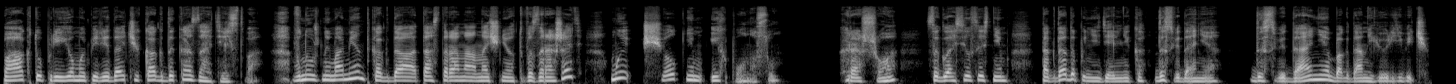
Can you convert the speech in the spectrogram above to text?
по акту приема передачи как доказательство. В нужный момент, когда та сторона начнет возражать, мы щелкнем их по носу. «Хорошо», — согласился с ним. «Тогда до понедельника. До свидания». «До свидания, Богдан Юрьевич».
